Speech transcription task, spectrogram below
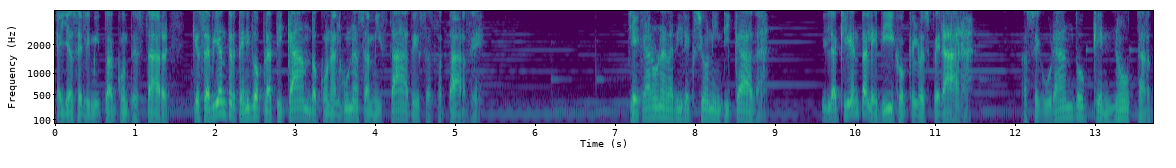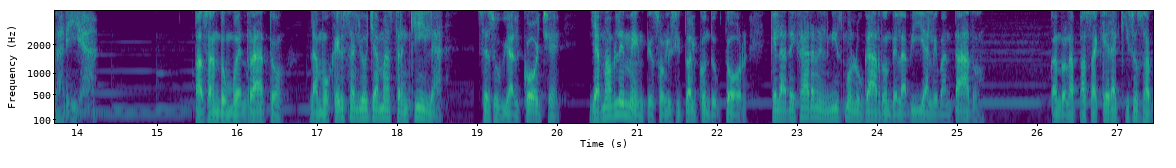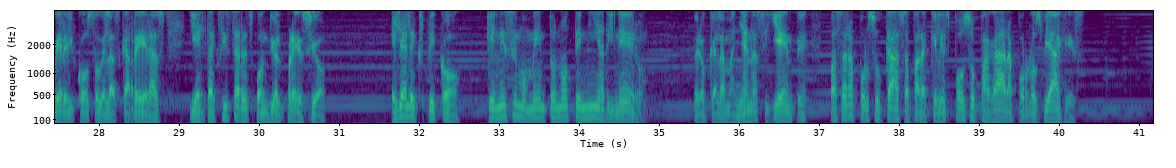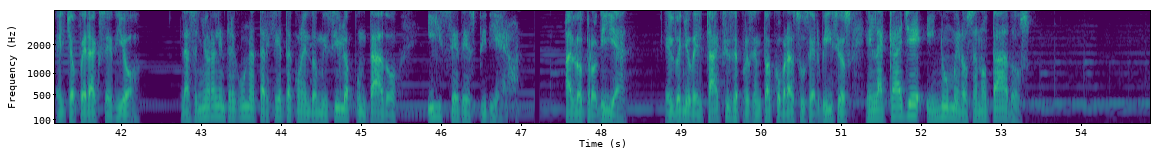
ella se limitó a contestar que se había entretenido platicando con algunas amistades hasta tarde. Llegaron a la dirección indicada y la clienta le dijo que lo esperara, asegurando que no tardaría. Pasando un buen rato, la mujer salió ya más tranquila, se subió al coche y amablemente solicitó al conductor que la dejara en el mismo lugar donde la había levantado. Cuando la pasajera quiso saber el costo de las carreras y el taxista respondió el precio, ella le explicó que en ese momento no tenía dinero, pero que a la mañana siguiente pasara por su casa para que el esposo pagara por los viajes. El chofer accedió. La señora le entregó una tarjeta con el domicilio apuntado y se despidieron. Al otro día, el dueño del taxi se presentó a cobrar sus servicios en la calle y números anotados.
